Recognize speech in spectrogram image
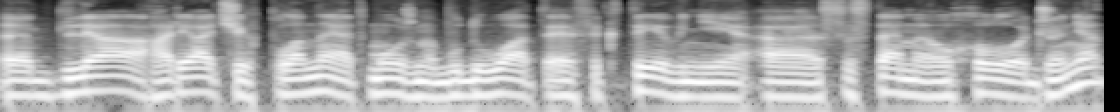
е, для гарячих планет, можна будувати ефективні е, системи охолодження.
